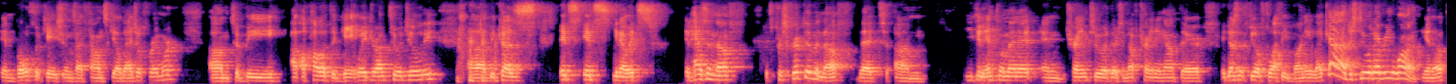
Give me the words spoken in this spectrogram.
in both occasions I found Scaled Agile framework um, to be I'll call it the gateway drug to agility uh, because it's it's you know it's it has enough it's prescriptive enough that um, you can implement it and train to it. There's enough training out there. It doesn't feel fluffy bunny like ah just do whatever you want, you know.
